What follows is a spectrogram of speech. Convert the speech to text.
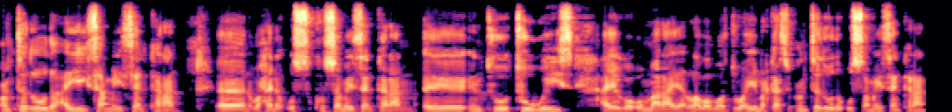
Cuntadooda ayay samaysan karaan waxayna ku samaysan karaan into two ways. Ayagoo u maraya laba wado ayay markaasi cuntadooda u samaysan karaan.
